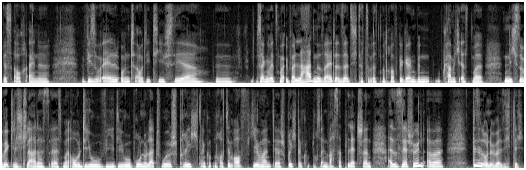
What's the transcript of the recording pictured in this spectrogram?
ist auch eine visuell und auditiv sehr, äh, sagen wir jetzt mal, überladene Seite. Also als ich da zum Mal draufgegangen bin, kam ich erstmal nicht so wirklich klar, dass erstmal Audio, Video, Bruno Latour spricht, dann kommt noch aus dem Off jemand, der spricht, dann kommt noch sein Wasserplätschern. Also sehr schön, aber ein bisschen unübersichtlich.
